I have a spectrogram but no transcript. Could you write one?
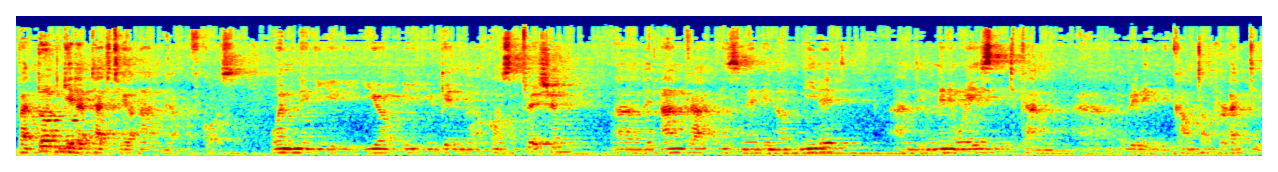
but don't get attached to your anchor, of course. When you, you, you get more concentration, uh, the anchor is maybe not needed, and in many ways it can uh, really be counterproductive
